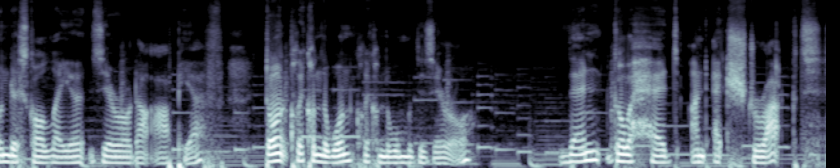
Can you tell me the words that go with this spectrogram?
underscore layer 0.rpf. Don't click on the one, click on the one with the zero. Then go ahead and extract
